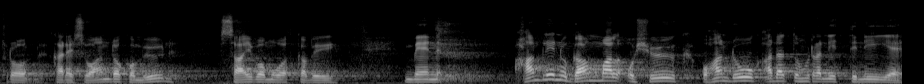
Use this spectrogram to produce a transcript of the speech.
från Karesuando kommun, Saivomuotkaby, men han blev nu gammal och sjuk och han dog 1899.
